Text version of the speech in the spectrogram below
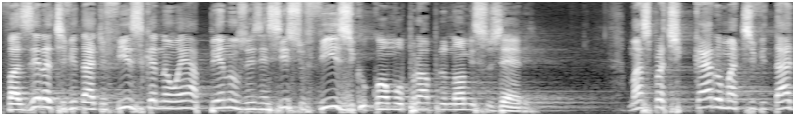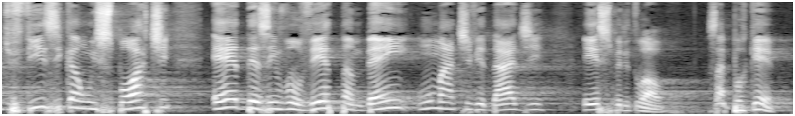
Fazer atividade física não é apenas um exercício físico, como o próprio nome sugere. Mas praticar uma atividade física, um esporte, é desenvolver também uma atividade espiritual. Sabe por quê?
